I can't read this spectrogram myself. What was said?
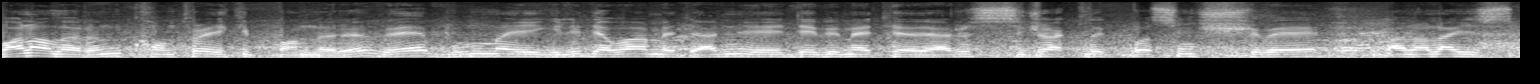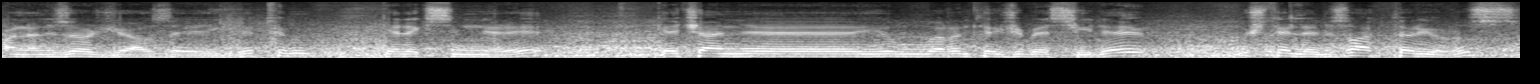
vanaların kontrol ekipmanları ve bununla ilgili devam eden e, debimetreler, sıcaklık, basınç ve analiz analizör cihazları ile ilgili tüm gereksinimleri geçen e, yılların tecrübesiyle müşterilerimize aktarıyoruz.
